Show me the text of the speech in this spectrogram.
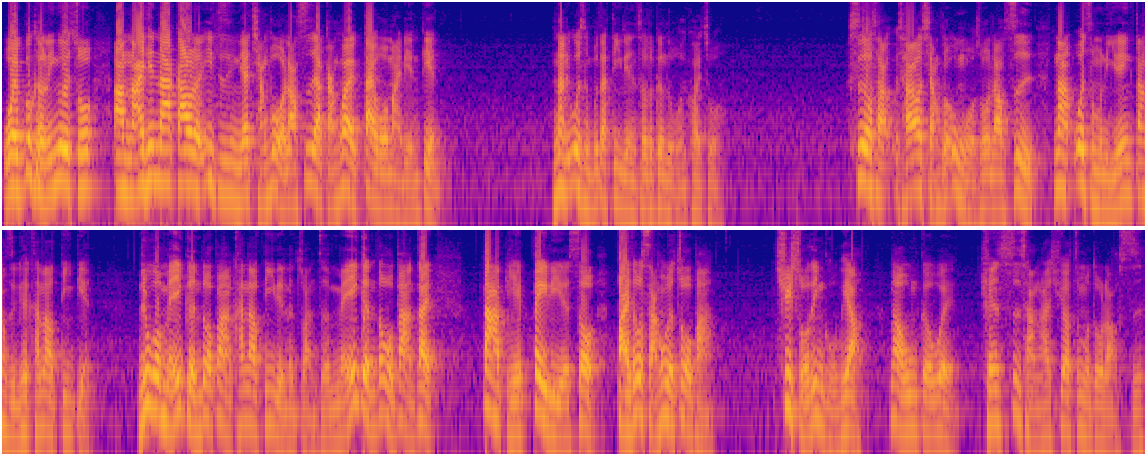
我也不可能因为说啊哪一天拉高了，一直你在强迫我，老师啊赶快带我买连电，那你为什么不在低点的时候都跟着我一块做？事后才才要想说问我说，老师，那为什么你连当时可以看到低点？如果每一个人都有办法看到低点的转折，每一个人都有办法在大跌背离的时候摆脱散户的做法，去锁定股票，那我问各位，全市场还需要这么多老师，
